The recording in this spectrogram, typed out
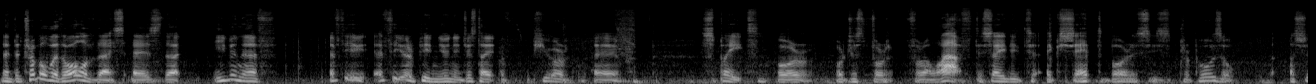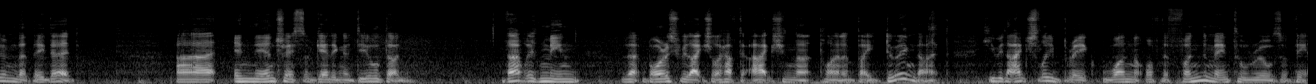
Now, the trouble with all of this is that even if if the if the European Union, just out of pure uh, spite or or just for, for a laugh, decided to accept Boris's proposal, assume that they did, uh, in the interest of getting a deal done, that would mean that Boris would actually have to action that plan, and by doing that, he would actually break one of the fundamental rules of the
